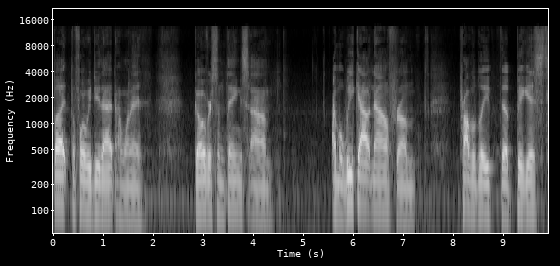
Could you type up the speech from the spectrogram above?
But before we do that, I want to go over some things. Um, I'm a week out now from probably the biggest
